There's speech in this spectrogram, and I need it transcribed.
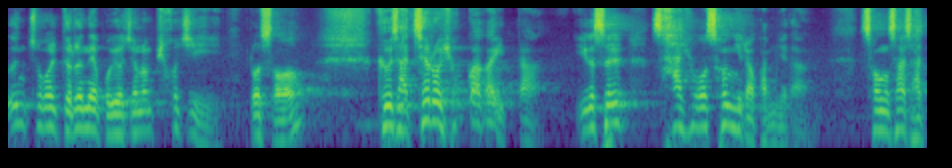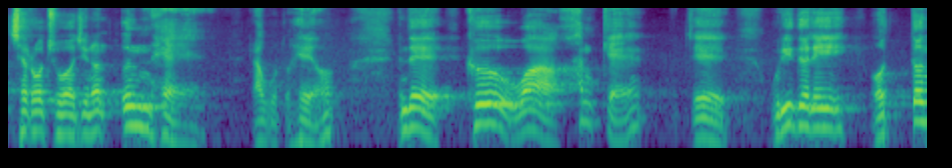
은총을 드러내 보여주는 표지로서 그 자체로 효과가 있다. 이것을 사효성이라고 합니다. 성사 자체로 주어지는 은혜라고도 해요. 근데 그와 함께 이제 우리들이 어떤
